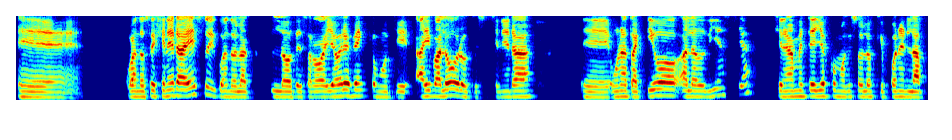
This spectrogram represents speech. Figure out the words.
eh, cuando se genera eso y cuando los desarrolladores ven como que hay valor o que se genera eh, un atractivo a la audiencia, generalmente ellos como que son los que ponen la,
